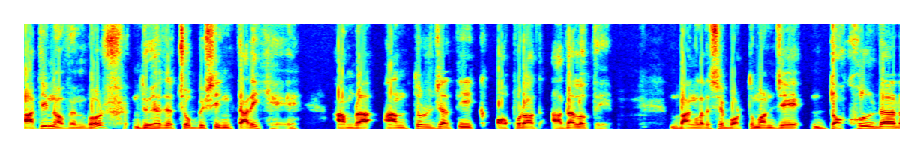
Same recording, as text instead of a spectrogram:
আটই নভেম্বর দুই তারিখে আমরা আন্তর্জাতিক অপরাধ আদালতে বাংলাদেশে বর্তমান যে দখলদার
